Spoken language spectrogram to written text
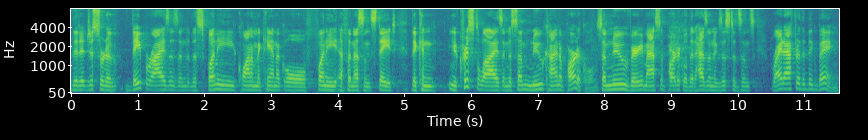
that it just sort of vaporizes into this funny quantum mechanical, funny evanescent state that can you know, crystallize into some new kind of particle, some new very massive particle that hasn't existed since right after the Big Bang.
